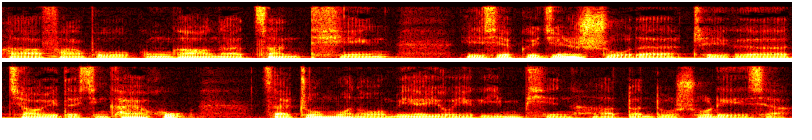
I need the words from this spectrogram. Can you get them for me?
啊发布公告呢，暂停一些贵金属的这个交易的新开户。在周末呢，我们也有一个音频啊，单独梳理一下。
